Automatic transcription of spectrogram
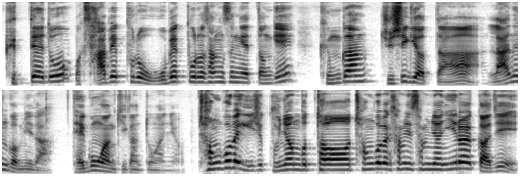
그때도 막 400% 500% 상승했던 게 금강 주식이었다라는 겁니다. 대공황 기간 동안요. 1929년부터 1933년 1월까지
